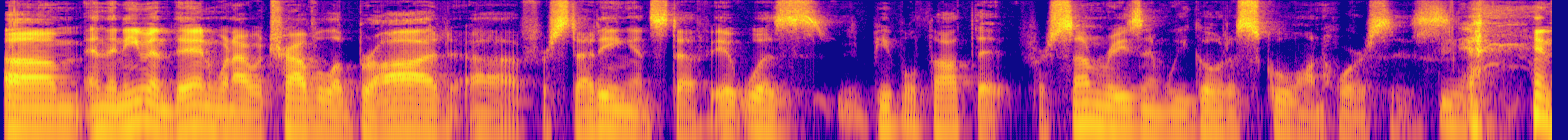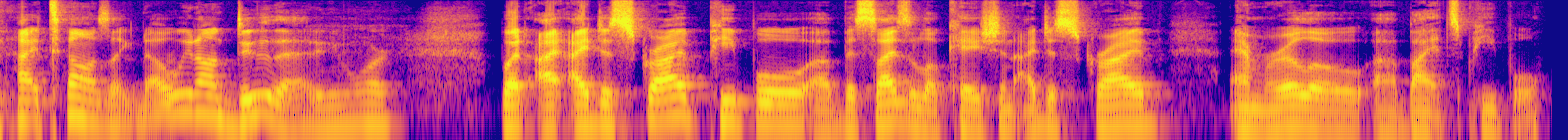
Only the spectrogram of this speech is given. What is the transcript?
Um, and then even then, when I would travel abroad uh, for studying and stuff, it was people thought that for some reason we go to school on horses, yeah. and I tell them I was like, no, we don't do that anymore. But I, I describe people uh, besides the location. I describe Amarillo uh, by its people,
